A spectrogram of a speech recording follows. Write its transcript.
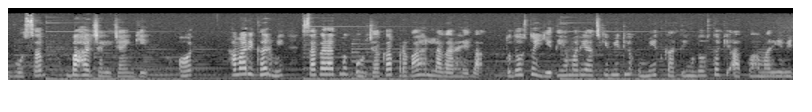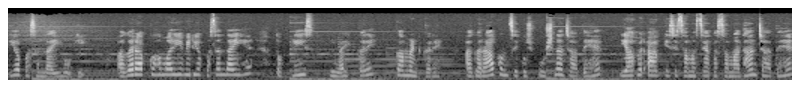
वो सब बाहर चली जाएँगी और हमारे घर में सकारात्मक ऊर्जा का प्रवाह लगा रहेगा। तो दोस्तों, ये थी हमारी आज की वीडियो। उम्मीद करती हूँ दोस्तों कि आपको हमारी ये वीडियो पसंद आई होगी। अगर आपको हमारी ये वीडियो पसंद आई है तो प्लीज़ लाइक करें, कमेंट करें। अगर आप हमसे कुछ पूछना चाहते हैं या फिर आप किसी समस्या का समाधान चाहते हैं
